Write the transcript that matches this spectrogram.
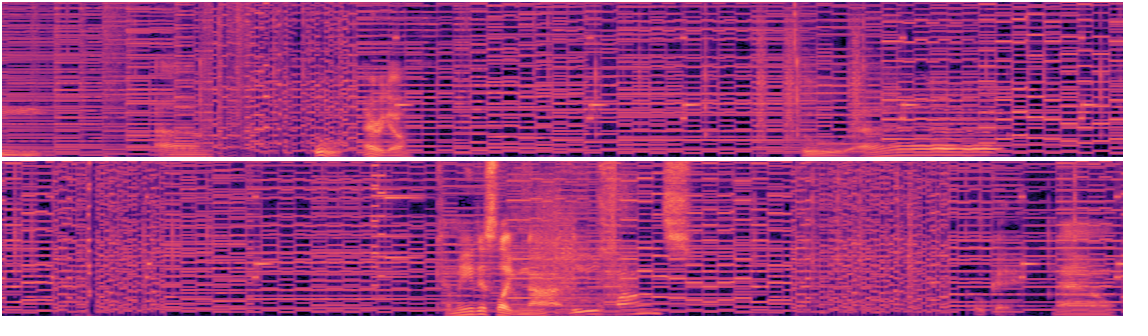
Um. Ooh, there we go. Ooh, uh. Can we just, like, not lose bonds? Okay, now.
